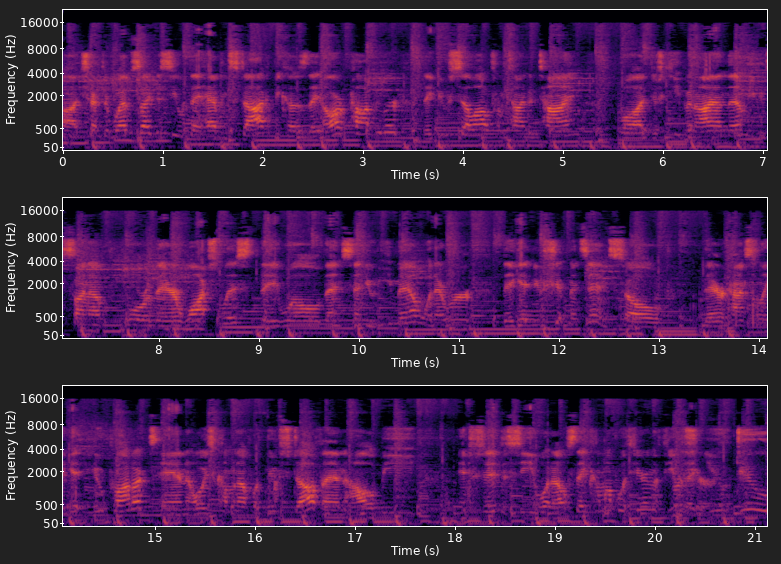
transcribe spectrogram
Uh, check their website to see what they have in stock because they are popular. They do sell out from time to time, but just keep an eye on them. You can sign up for their watch list. They will then send you an email whenever they get new shipments in. So they're constantly getting new products and always coming up with new stuff, and I'll be interested to see what else they come up with here in the future. You do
